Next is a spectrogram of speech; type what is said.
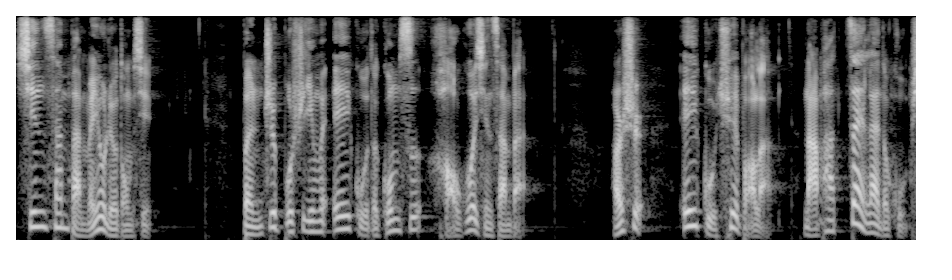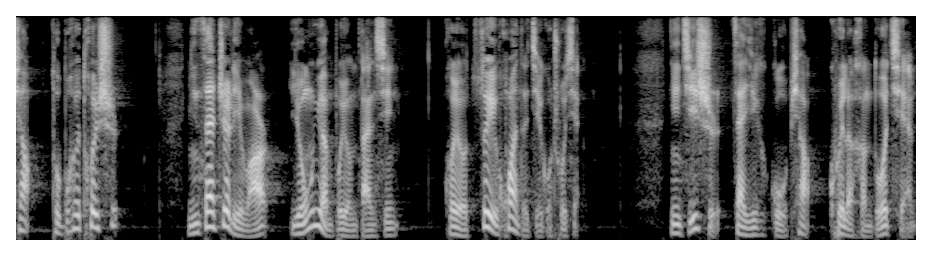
新三板没有流动性？本质不是因为 A 股的公司好过新三板，而是 A 股确保了哪怕再烂的股票都不会退市，你在这里玩永远不用担心会有最坏的结果出现，你即使在一个股票亏了很多钱，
